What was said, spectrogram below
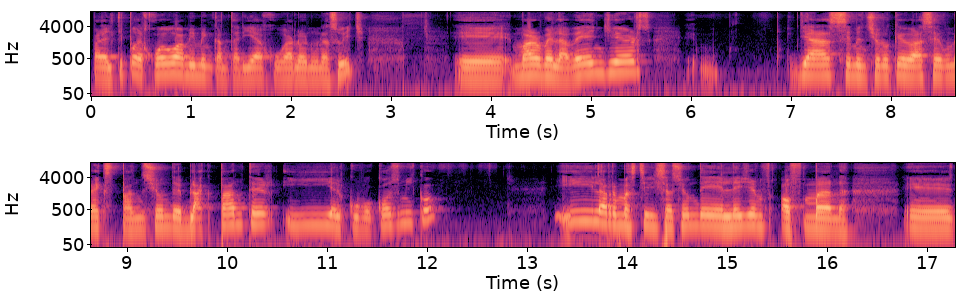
Para el tipo de juego a mí me encantaría jugarlo en una Switch. Eh, Marvel Avengers. Ya se mencionó que va a ser una expansión de Black Panther y el cubo cósmico. Y la remasterización de Legend of Mana. Eh,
